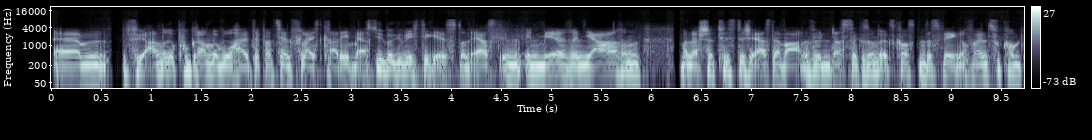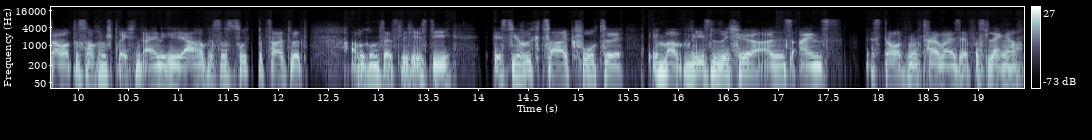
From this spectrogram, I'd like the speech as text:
Ähm, für andere Programme, wo halt der Patient vielleicht gerade eben erst übergewichtig ist und erst in, in mehreren Jahren man da statistisch erst erwarten würde, dass der Gesundheitskosten deswegen auf einen zukommt, dauert das auch entsprechend einige Jahre, bis das zurückbezahlt wird. Aber grundsätzlich ist die, ist die Rückzahlquote immer wesentlich höher als eins es dauert nur teilweise etwas länger,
